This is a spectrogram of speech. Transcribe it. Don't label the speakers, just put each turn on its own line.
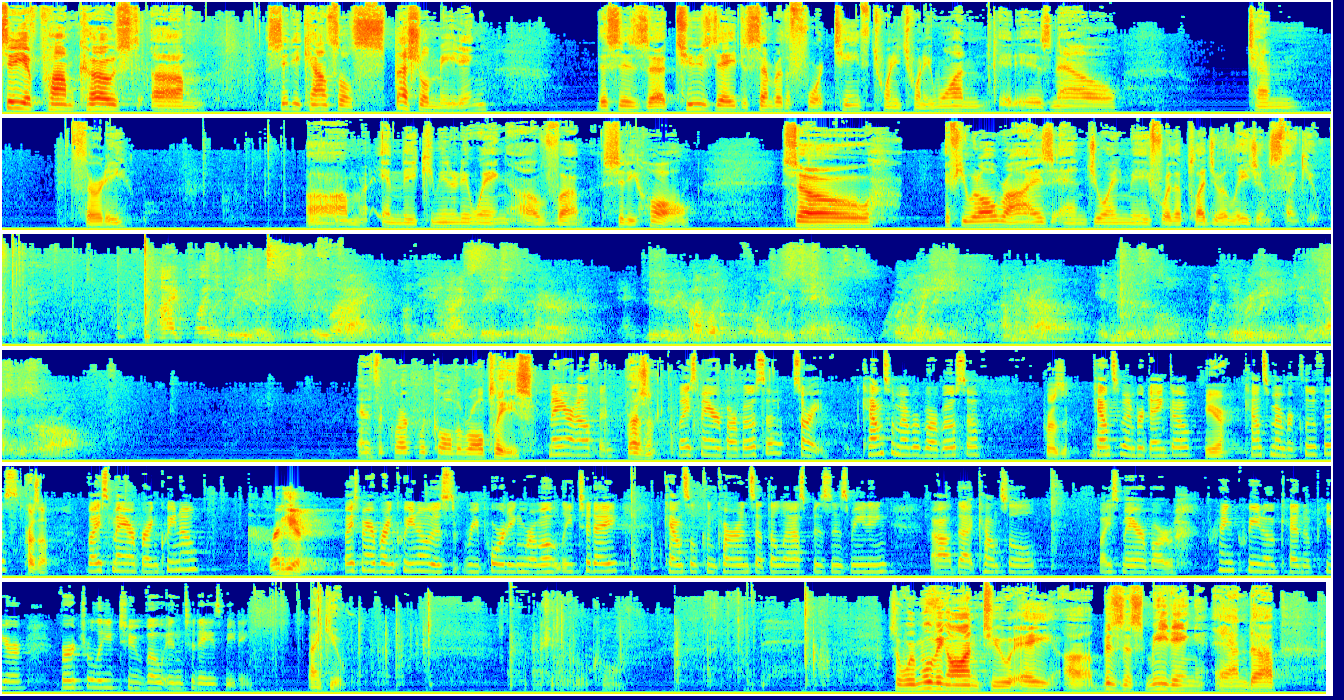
City of Palm Coast um, City Council special meeting. This is uh, Tuesday, December the 14th, 2021. It is now 10:30 um, in the community wing of uh, City Hall. So, if you would all rise and join me for the Pledge of Allegiance. Thank you. I pledge allegiance the flag of the United States of America and to the republic for which it stands, one nation, under God, indivisible, with liberty and justice for all. And if the clerk would call the roll, please.
Mayor Alfin.
Present.
Vice Mayor Barbosa. Sorry, Councilmember Barbosa.
Present.
Councilmember Danko.
Here.
Councilmember Klufas.
Present.
Vice Mayor Branquinho.
Right here.
Vice Mayor Branquinho is reporting remotely today. Council concurrence at the last business meeting uh, that Council Vice Mayor Bar- Branquinho can appear virtually to vote in today's meeting.
Thank you. Okay, roll call. So we're moving on to a uh, business meeting, and uh,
